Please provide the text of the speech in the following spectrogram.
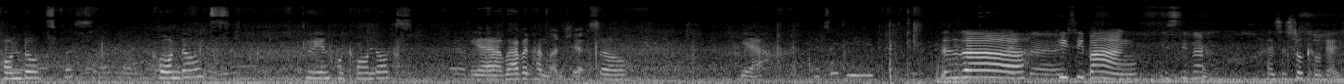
Corn dogs first? Corn dogs? Korean hot corn dogs? Yeah, we haven't had lunch yet, so yeah. Excited. This is a It's PC Bang. This is so cool, guys.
